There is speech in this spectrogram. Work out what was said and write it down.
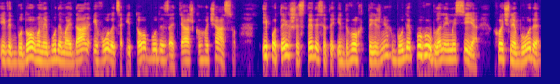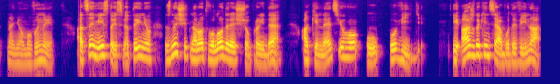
і відбудований буде майдан і вулиця, і то буде за тяжкого часу. І по тих шестидесяти і двох тижнях буде погублений Месія, хоч не буде на ньому вини. А це місто і святиню знищить народ володаря, що прийде а кінець його у повідді. І аж до кінця буде війна,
